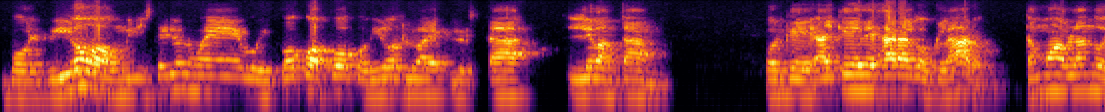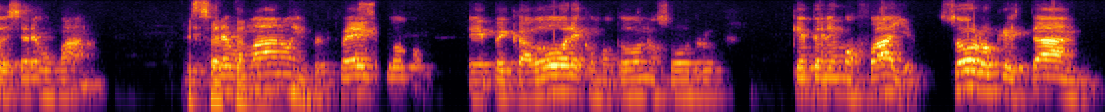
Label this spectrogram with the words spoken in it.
volvió a un ministerio nuevo y poco a poco Dios lo, lo está levantando. Porque hay que dejar algo claro. Estamos hablando de seres humanos, de seres humanos imperfectos, eh, pecadores como todos nosotros, que tenemos fallas, solo que están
